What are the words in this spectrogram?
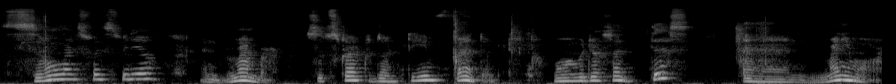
seven likes for this video? And remember, subscribe to the Team Phantom. More videos like this and many more.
